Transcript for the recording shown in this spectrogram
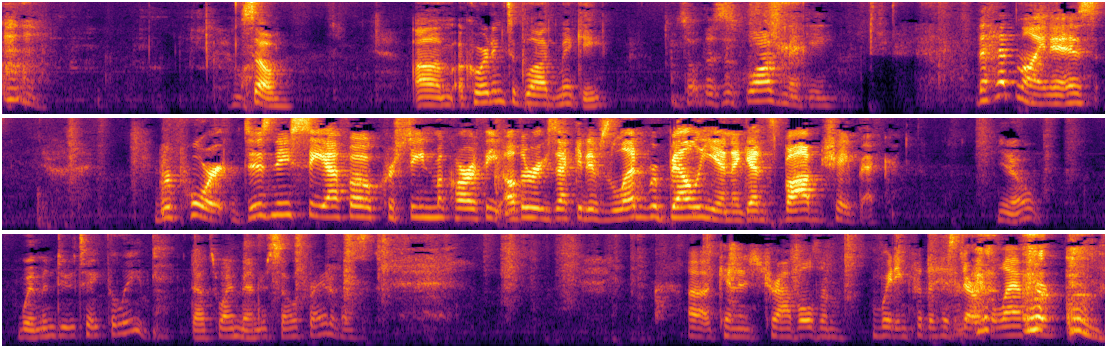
so, um, according to Blog Mickey, So this is Blog Mickey. The headline is Report Disney CFO Christine McCarthy, other executives led rebellion against Bob Chapek. you know, women do take the lead. That's why men are so afraid of us. uh, Kenneth Travels. I'm waiting for the hysterical laughter.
